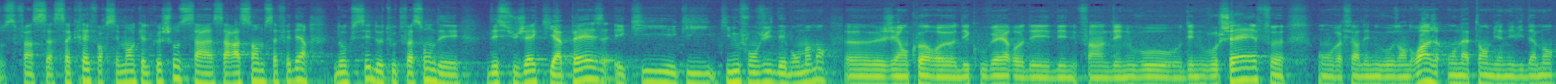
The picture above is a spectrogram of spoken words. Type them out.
enfin, ça, crée forcément quelque chose, ça, rassemble, ça fédère. Donc c'est de toute façon des, sujets qui apaisent et qui, qui, nous font vivre des bons moments. Euh, j'ai encore euh, découvert des, des, enfin, des, nouveaux, des nouveaux chefs, on va faire des nouveaux endroits. On attend bien évidemment,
